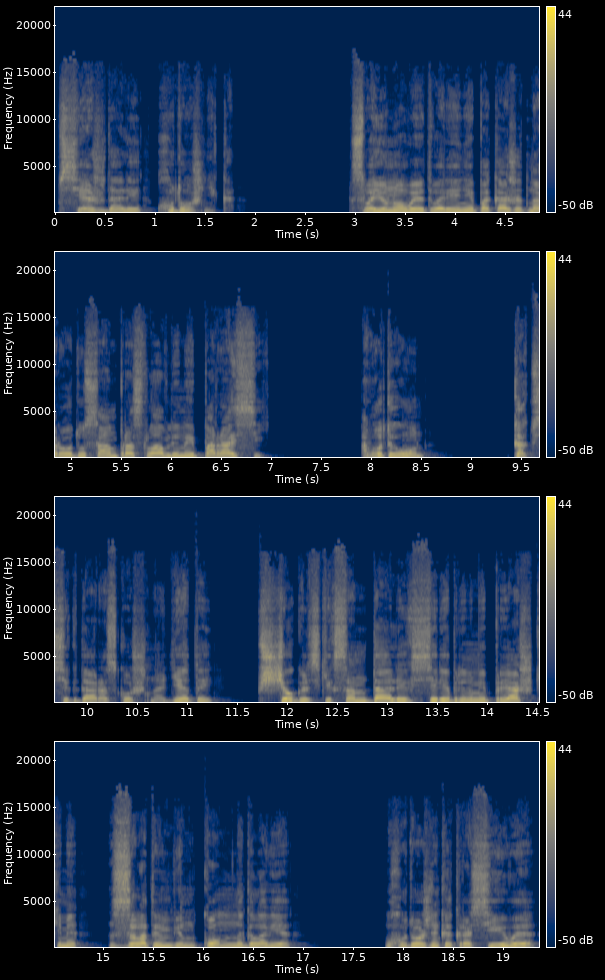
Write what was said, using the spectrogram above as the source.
Все ждали художника. Свое новое творение покажет народу сам прославленный Парасий. А вот и он, как всегда роскошно одетый, в щегольских сандалиях с серебряными пряжками, с золотым венком на голове. У художника красивое,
